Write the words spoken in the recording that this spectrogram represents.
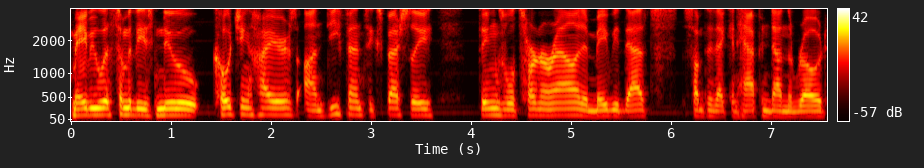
maybe with some of these new coaching hires on defense, especially, things will turn around, and maybe that's something that can happen down the road.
